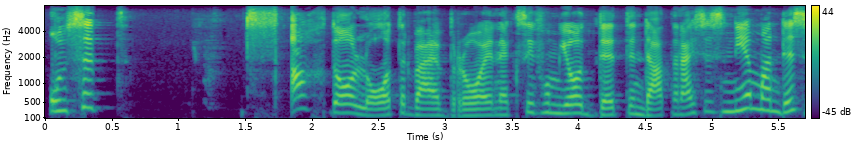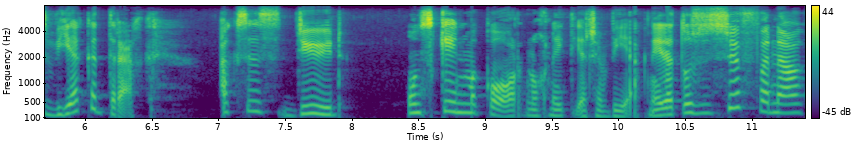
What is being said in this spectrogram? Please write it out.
Ons sit 8 dae later by 'n braai en ek sê vir hom ja dit en dat en hy sê nee man, dis weke terug. Ek sê dude, ons ken mekaar nog net eers 'n week? Nee? Dat ons is so vinnig,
